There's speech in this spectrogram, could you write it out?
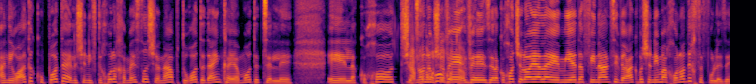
אני רואה את הקופות האלה שנפתחו ל-15 שנה, הפטורות עדיין קיימות אצל אה, אה לקוחות, שהם לא, לא נגעו, וזה לקוחות שלא היה להם ידע פיננסי ורק בשנים האחרונות נחשפו לזה.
